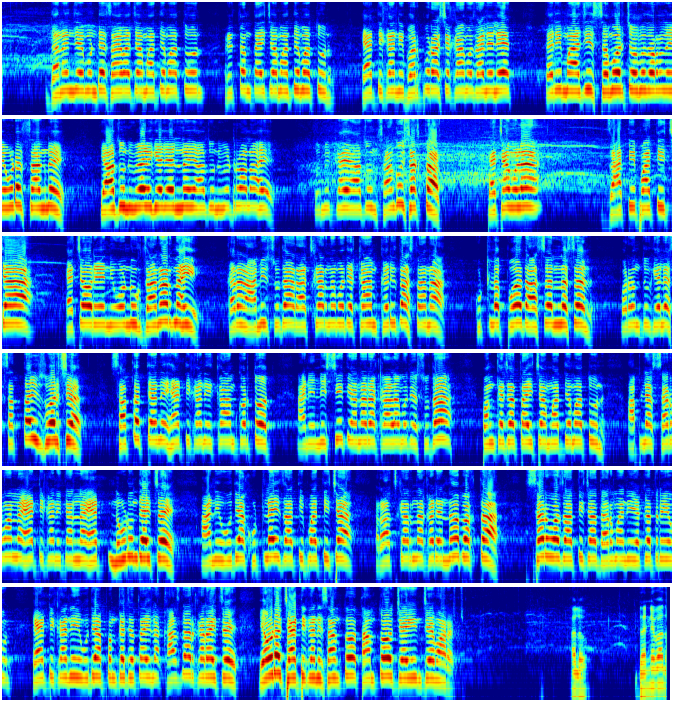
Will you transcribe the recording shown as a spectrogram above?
धनंजय मुंडे साहेबाच्या माध्यमातून प्रीतमताईच्या माध्यमातून या ठिकाणी भरपूर असे कामं झालेले आहेत. तरी माझी समोरच्या उमेदवाराला एवढंच सांगणं आहे की अजून वेळ गेलेला नाही अजून विड्रॉल आहे. तुम्ही काही अजून सांगू शकतात? त्याच्यामुळं जातीपातीच्या ह्याच्यावर हे निवडणूक जाणार नाही. कारण आम्ही सुद्धा राजकारणामध्ये काम करीत असताना कुठलं पद असल नसल परंतु गेले सत्तावीस वर्ष सातत्याने ह्या ठिकाणी काम करतो आणि निश्चित येणाऱ्या काळामध्ये सुद्धा पंकजाताईच्या माध्यमातून आपल्या सर्वांना ह्या ठिकाणी त्यांना ह्या निवडून द्यायचं आहे आणि उद्या कुठल्याही जातीपातीच्या राजकारणाकडे न बघता सर्व जातीच्या धर्माने एकत्र येऊन या ठिकाणी उद्या पंकजताईला खासदार करायचे एवढंच या ठिकाणी सांगतो थांबतो. जय हिंद जय महाराष्ट्र. हॅलो. धन्यवाद.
